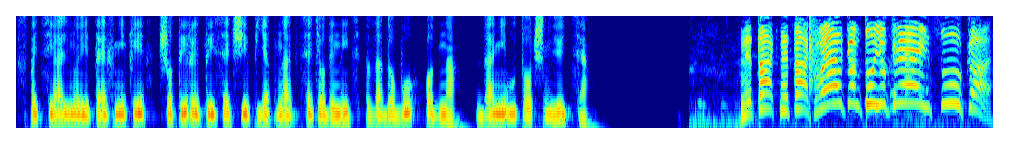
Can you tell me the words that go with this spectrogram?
спеціальної техніки 4015 одиниць за добу 1. Дані уточнюються. Не так, не так. Welcome to Ukraine, сука!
